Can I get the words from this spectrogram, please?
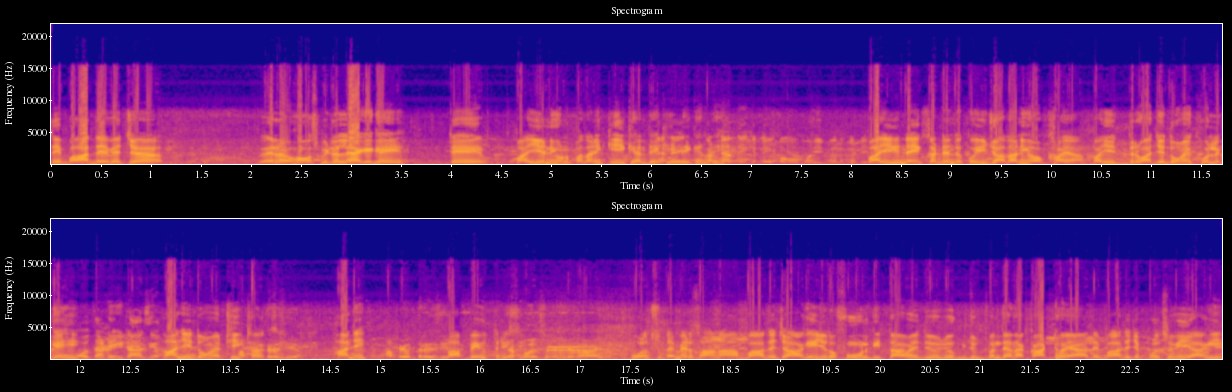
ਤੇ ਬਾਅਦ ਦੇ ਵਿੱਚ ਫਿਰ ਹਸਪੀਟਲ ਲੈ ਕੇ ਗਏ ਤੇ ਭਾਈ ਨਹੀਂ ਹੁਣ ਪਤਾ ਨਹੀਂ ਕੀ ਕਹਿੰਦੇ ਕੀ ਨਹੀਂ ਕਹਿੰਦੇ। ਭਾਈ ਨਹੀਂ ਕੱਢਣ ਤੇ ਕੋਈ ਜ਼ਿਆਦਾ ਨਹੀਂ ਔਖਾ ਆ। ਭਾਈ ਦਰਵਾਜ਼ੇ ਦੋਵੇਂ ਖੁੱਲ ਗਏ ਸੀ। ਉਦਾਂ ਠੀਕ ਠਾਕ ਸੀ ਹਾਂਜੀ ਦੋਵੇਂ ਠੀਕ ਠਾਕ ਸੀ। ਹਾਂਜੀ? ਆਪੇ ਉਤਰੇ ਸੀ ਆਪੇ ਉਤਰੇ ਸੀ। ਪੁਲਿਸ ਕਿੰਨੇ ਬਾਅਦ ਆਈ ਪੁਲਿਸ ਤੇ ਮੇਰੇ ਨਾਲ ਬਾਅਦ ਵਿੱਚ ਆ ਗਈ ਜਦੋਂ ਫੋਨ ਕੀਤਾ ਬੰਦਿਆਂ ਦਾ ਇਕੱਠ ਹੋਇਆ ਤੇ ਬਾਅਦ ਵਿੱਚ ਪੁਲਿਸ ਵੀ ਆ ਗਈ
